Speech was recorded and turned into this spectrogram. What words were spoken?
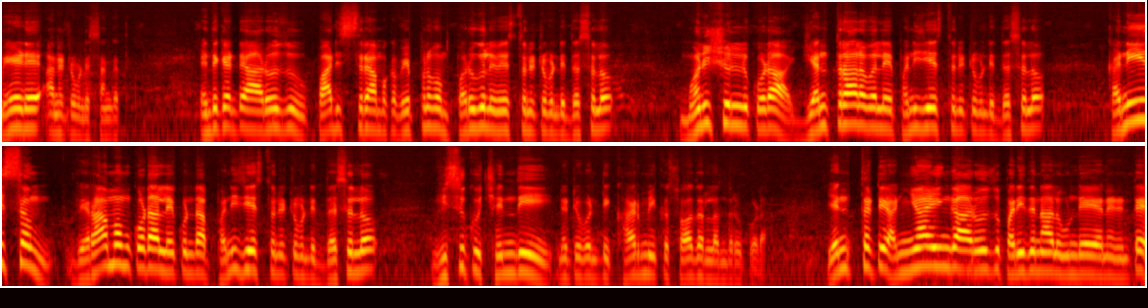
మేడే అన్నటువంటి సంగతి. ఎందుకంటే ఆ రోజు పారిశ్రామిక విప్లవం పరుగులు వేస్తున్నటువంటి దశలో మనుషులను కూడా యంత్రాల వలె పనిచేస్తున్నటువంటి దశలో కనీసం విరామం కూడా లేకుండా పనిచేస్తున్నటువంటి దశలో విసుగు చెందినటువంటి కార్మిక సోదరులందరూ కూడా. ఎంతటి అన్యాయంగా ఆ రోజు పరిదినాలు ఉండేయని అంటే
